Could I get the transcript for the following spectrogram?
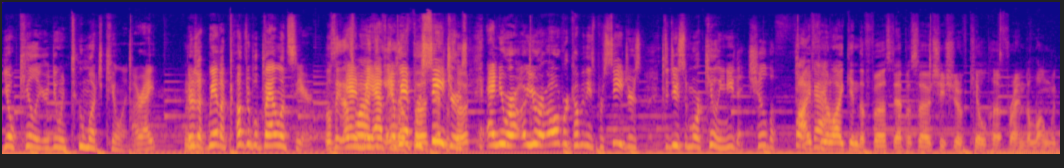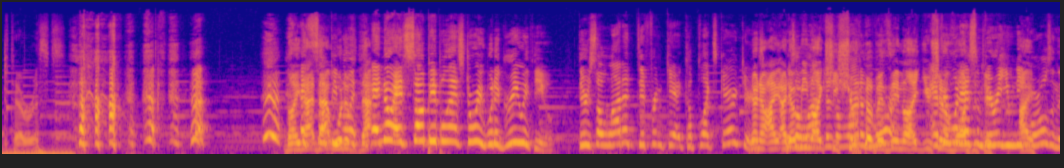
"Yo, killer, you're doing too much killing." All right. There's a we have a comfortable balance here. Well, see, that's and why we think have and we have procedures, episode- and you are you are overcoming these procedures to do some more killing. You need to chill the fuck I out. I feel like in the first episode, she should have killed her friend along with the terrorists. like that, that would have. That, and no, and some people in that story would agree with you. There's a lot of different ca- complex characters. No, no, I, I don't mean lot- like she should have, as in like you should have Everyone has some to. very unique I, roles in the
